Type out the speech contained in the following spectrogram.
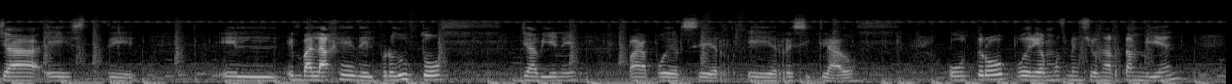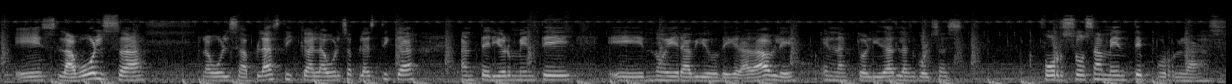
ya este, el embalaje del producto ya viene para poder ser eh, reciclado. Otro podríamos mencionar también es la bolsa, la bolsa plástica. La bolsa plástica anteriormente eh, no era biodegradable. En la actualidad las bolsas forzosamente por las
